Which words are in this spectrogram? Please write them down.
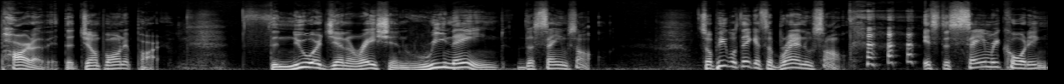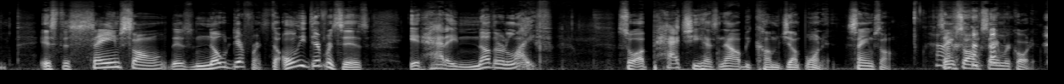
part of it, the jump on it part, the newer generation renamed the same song. So people think it's a brand new song. it's the same recording, it's the same song. There's no difference. The only difference is it had another life. So Apache has now become Jump On It. Same song. Same song, same recording.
